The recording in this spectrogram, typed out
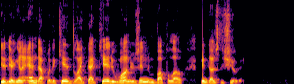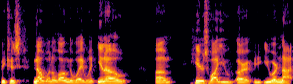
you're, going to end up with a kid like that kid who wanders in in Buffalo and does the shooting. Because no one along the way went, you know, um, here's why you are you are not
